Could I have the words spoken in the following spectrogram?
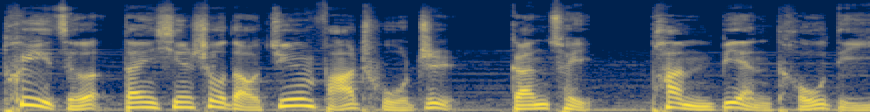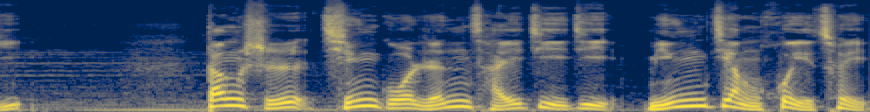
退则担心受到军法处置，干脆叛变投敌。当时秦国人才济济，名将荟萃，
